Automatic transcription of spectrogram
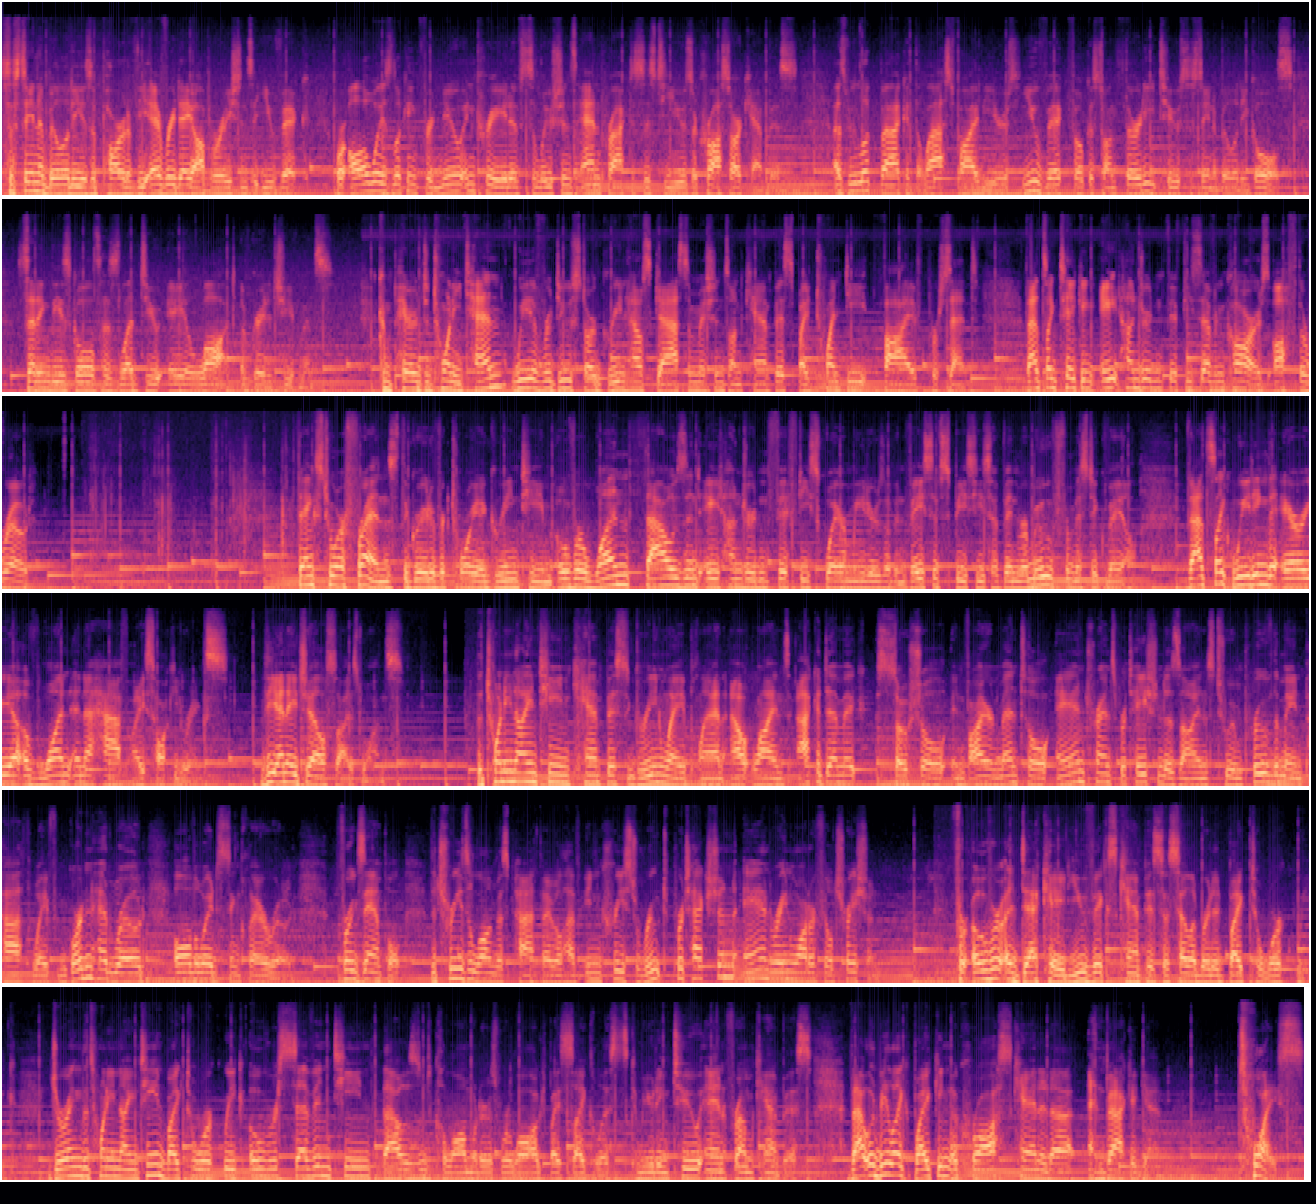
Sustainability is a part of the everyday operations at UVic. We're always looking for new and creative solutions and practices to use across our campus. As we look back at the last five years, UVic focused on 32 sustainability goals. Setting these goals has led to a lot of great achievements. Compared to 2010, we have reduced our greenhouse gas emissions on campus by 25%. That's like taking 857 cars off the road. Thanks to our friends, the Greater Victoria Green Team, over 1,850 square meters of invasive species have been removed from Mystic Vale. That's like weeding the area of one and a half ice hockey rinks, the NHL-sized ones. The 2019 Campus Greenway Plan outlines academic, social, environmental, and transportation designs to improve the main pathway from Gordon Head Road all the way to Sinclair Road. For example, the trees along this pathway will have increased root protection and rainwater filtration. For over a decade, UVic's campus has celebrated Bike to Work Week. During the 2019 Bike to Work Week, over 17,000 kilometers were logged by cyclists commuting to and from campus. That would be like biking across Canada and back again. Twice.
